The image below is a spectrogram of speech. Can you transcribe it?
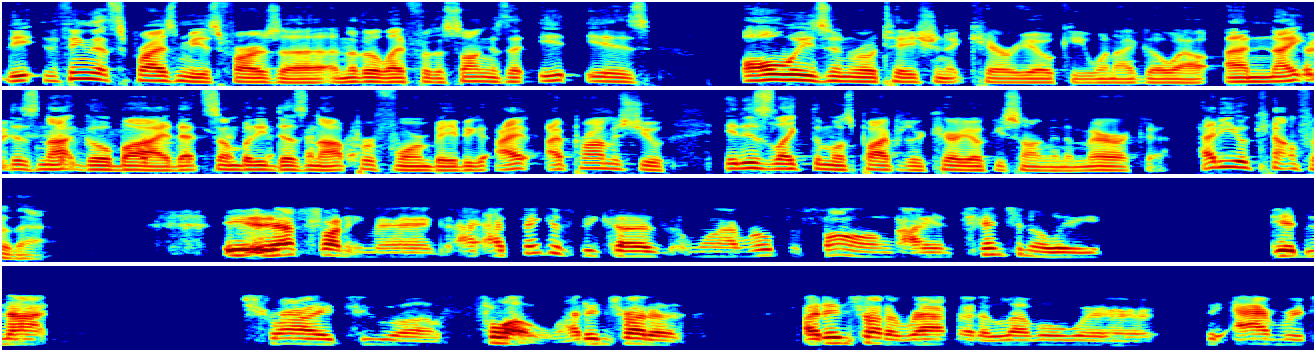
the the thing that surprised me as far as uh, another life for the song is that it is always in rotation at karaoke when I go out. A night does not go by that somebody does not perform "Baby." I, I promise you, it is like the most popular karaoke song in America. How do you account for that? That's funny, man. I, I think it's because when I wrote the song, I intentionally did not try to uh, flow. I didn't try to. I didn't try to rap at a level where the average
